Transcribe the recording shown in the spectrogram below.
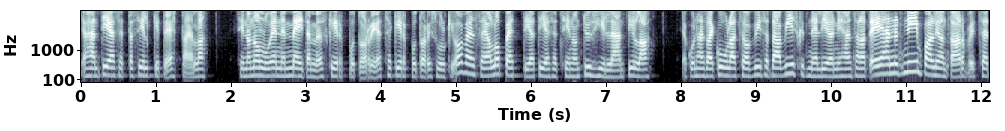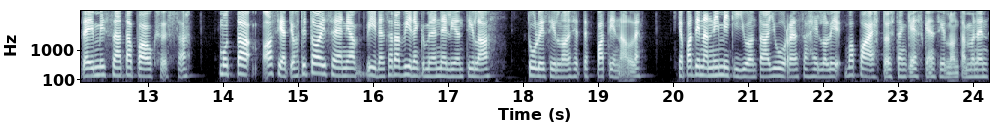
Ja hän tiesi, että silkkitehtailla siinä on ollut ennen meitä myös kirpputori, että se kirpputori sulki ovensa ja lopetti ja tiesi, että siinä on tyhjillään tila. Ja kun hän sai kuulla, että se on 554, niin hän sanoi, että ei hän nyt niin paljon tarvitse, että ei missään tapauksessa. Mutta asiat johti toiseen ja 554 tila tuli silloin sitten patinalle. Ja Patinan nimikin juontaa juurensa. Heillä oli vapaaehtoisten kesken silloin tämmöinen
